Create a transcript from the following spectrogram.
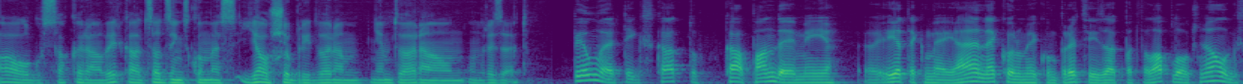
algu sakarā? Vai ir kādas atziņas, ko mēs jau šobrīd varam ņemt vērā un, un redzēt? pilnvērtīgu skatu, kā pandēmija ietekmēja ēnu ekonomiku un precīzāk pat vēl aploksņa algas,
